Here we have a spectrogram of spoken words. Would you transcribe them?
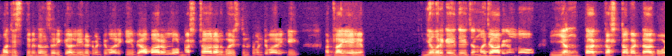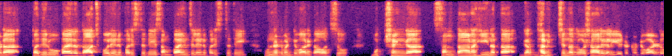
మతిస్థిమితం సరిగ్గా లేనటువంటి వారికి వ్యాపారంలో నష్టాలు అనుభవిస్తున్నటువంటి వారికి అట్లాగే ఎవరికైతే జన్మజాతకంలో ఎంత కష్టపడ్డా కూడా పది రూపాయలు దాచుకోలేని పరిస్థితి సంపాదించలేని పరిస్థితి ఉన్నటువంటి వారు కావచ్చు. ముఖ్యంగా సంతానహీనత గర్భవిచ్ఛిన్న దోషాలు కలిగేటటువంటి వాళ్ళు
